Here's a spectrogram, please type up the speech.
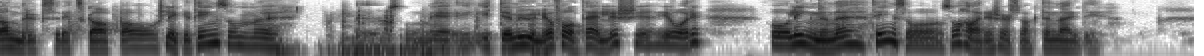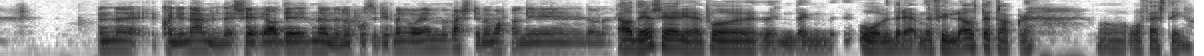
landbruksredskaper og slike ting som, som er, ikke er mulig å få til ellers i, i året, og lignende ting, så, så har det selvsagt en verdi. Men kan du nevne Ja, det nevner noe positivt, men hva er det verste med martnan i dag? Ja, det ser jeg på den, den overdrevne fylla og spetakkelet og, og festinga.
